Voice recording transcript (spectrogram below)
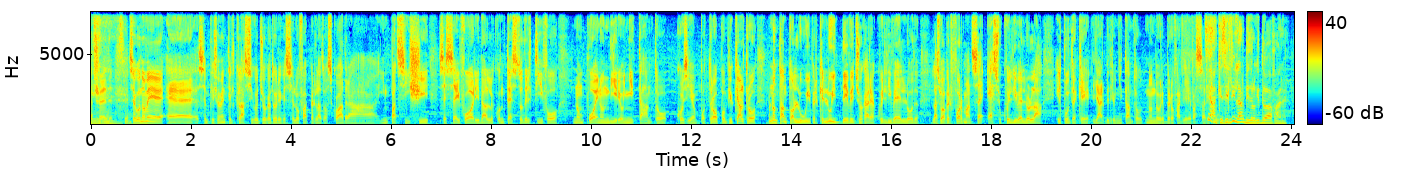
Eh, succede. sì, sì. Secondo me è semplicemente il classico giocatore che se lo fa per la tua squadra impazzisci, se sei fuori dal contesto del tifo non puoi non dire ogni tanto così è un po' troppo, più che altro non tanto a lui perché lui deve giocare a quel livello, la sua performance è su quel livello là, il punto è che gli arbitri ogni tanto non dovrebbero fargliele passare. Sì, giù. anche se lì l'arbitro che doveva fare?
